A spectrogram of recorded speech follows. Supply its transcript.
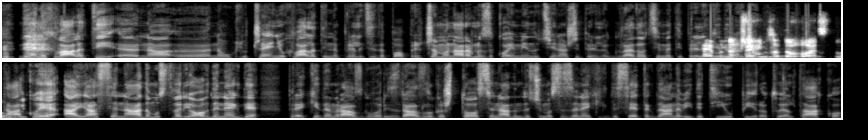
Dejane, hvala ti e, na, e, na uključenju, hvala ti na prilici da popričamo, naravno za koji minut će naši gledalci imati prilike. Nema da na čemu zadovoljstvo. Tako je, a ja se nadam, u stvari ovde negde prekidam razgovor iz razloga što se nadam da ćemo se za nekih desetak dana videti i u Pirotu, je li tako?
